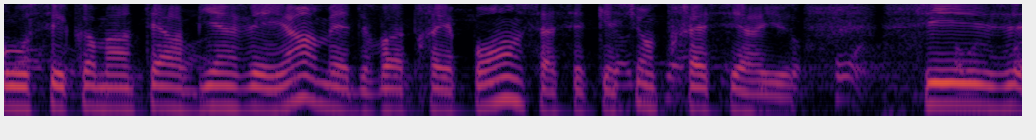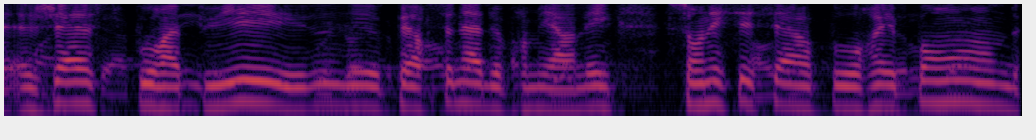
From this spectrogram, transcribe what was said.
pour ses commentaires bienveillants, mais de votre réponse à cette question très sérieuse. Ces gestes pour appuyer le personnel de première ligne sont nécessaires pour répondre,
